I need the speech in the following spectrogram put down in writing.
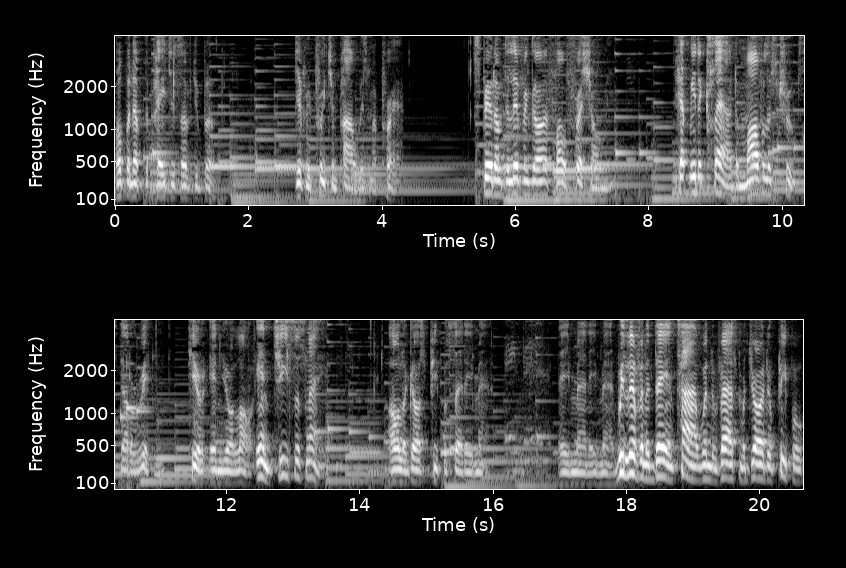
open up the pages of your book. Give me preaching power is my prayer. Spirit of the living God, fall fresh on me. Help me declare the marvelous truths that are written here in your law. In Jesus' name, all of God's people said amen. amen. Amen, amen. We live in a day and time when the vast majority of people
